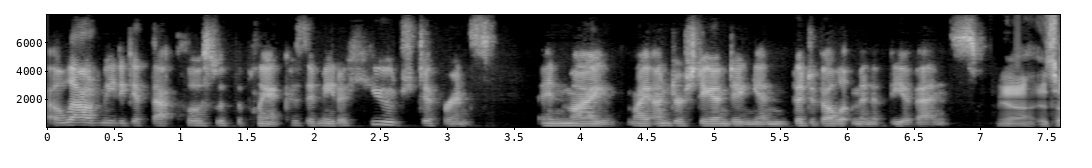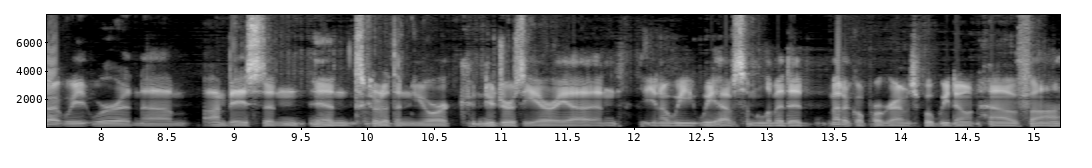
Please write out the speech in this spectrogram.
allowed me to get that close with the plant because it made a huge difference in my my understanding and the development of the events. Yeah, it's uh, we we're in. Um, I'm based in in sort of the New York, New Jersey area, and you know we we have some limited medical programs, but we don't have uh,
